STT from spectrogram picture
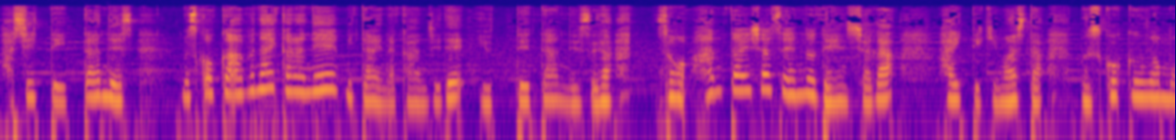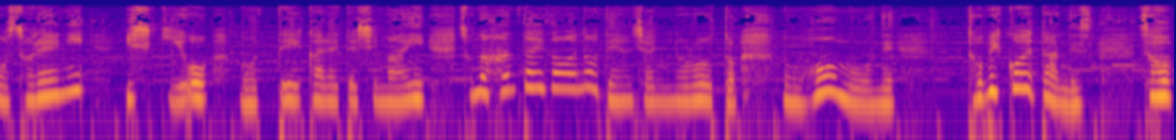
走って行ったんです。息子くん危ないからねみたいな感じで言ってたんですがそう反対車線の電車が入ってきました。息子くんはもうそれに意識を持っていかれてしまいその反対側の電車に乗ろうともうホームをね飛び越えたんです。そう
